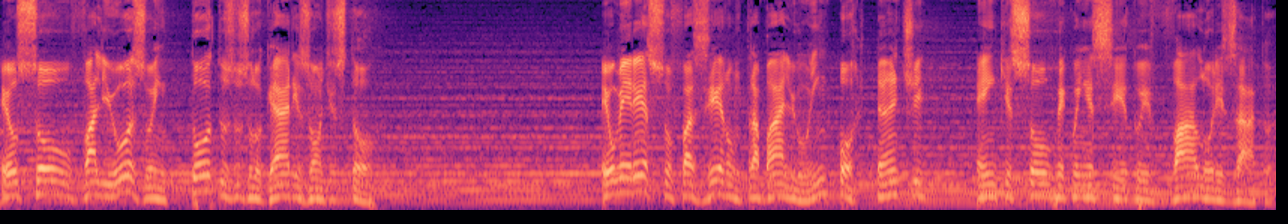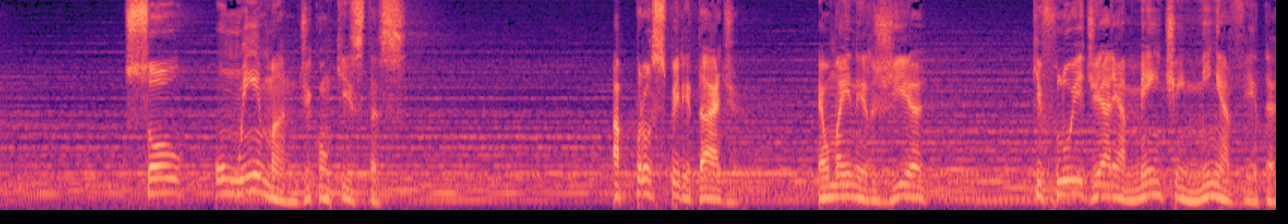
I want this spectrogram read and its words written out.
Eu sou valioso em todos os lugares onde estou. Eu mereço fazer um trabalho importante em que sou reconhecido e valorizado. Sou um imã de conquistas. A prosperidade é uma energia que flui diariamente em minha vida.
